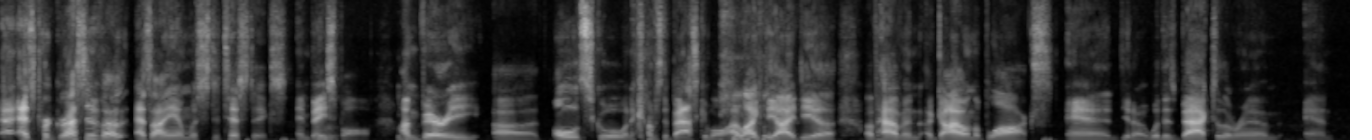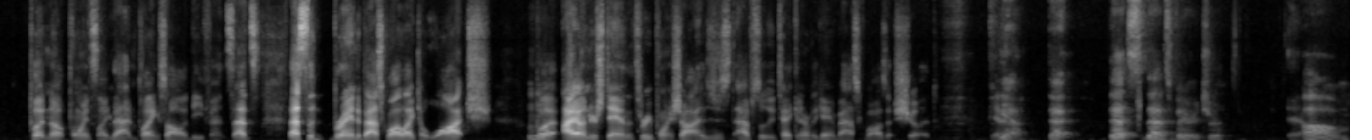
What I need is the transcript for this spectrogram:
as progressive as I am with statistics and baseball. I'm very uh, old school when it comes to basketball. I like the idea of having a guy on the blocks and you know with his back to the rim and putting up points like that and playing solid defense. That's that's the brand of basketball I like to watch. Mhm. But I understand the three point shot has just absolutely taken over the game of basketball as it should. you know? Yeah, that that's that's very true. Yeah. Um,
